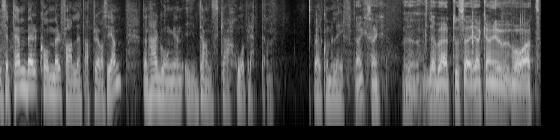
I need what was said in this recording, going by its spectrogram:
I september kommer fallet att prövas igen, den här gången i danska hovrätten. Välkommen Leif. Tack, tack. Eh, det är värt att säga kan ju vara att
